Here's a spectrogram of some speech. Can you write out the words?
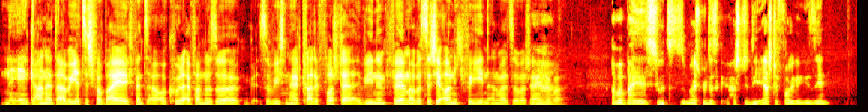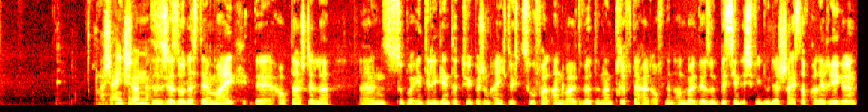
Nee, gar nicht. Aber jetzt ist vorbei. Ich finde es auch cool, einfach nur so, äh, so wie ich es mir halt gerade vorstelle, wie in einem Film. Aber es ist ja auch nicht für jeden Anwalt so wahrscheinlich. Ja. Aber Aber bei Suits zum Beispiel, das, hast du die erste Folge gesehen? Wahrscheinlich schon. Das ist ja so, dass der Mike, der Hauptdarsteller, äh, ein super intelligenter Typ ist und eigentlich durch Zufall Anwalt wird. Und dann trifft er halt auf einen Anwalt, der so ein bisschen ist wie du, der scheißt auf alle Regeln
